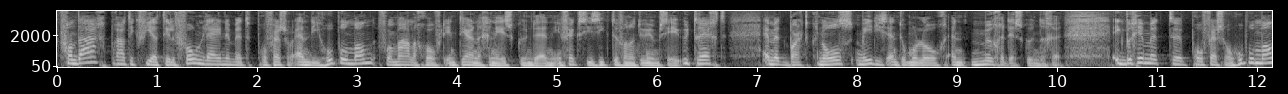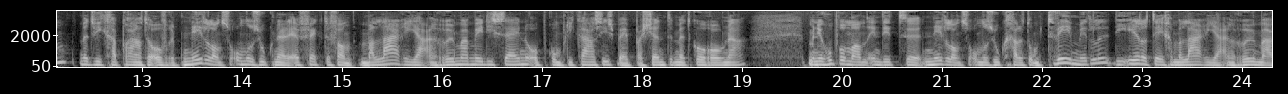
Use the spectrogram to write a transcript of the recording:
Vandaag praat ik via telefoonlijnen met professor Andy Hoepelman, voormalig hoofd interne geneeskunde en infectieziekten van het UMC Utrecht, en met Bart Knols, medisch entomoloog en muggendeskundige. Ik begin met uh, professor Hoepelman, met wie ik ga praten over het Nederlandse onderzoek naar de effecten van malaria- en reuma-medicijnen op complicaties bij patiënten met corona. Meneer Hoepelman, in dit uh, Nederlandse onderzoek gaat het om twee middelen die eerder tegen malaria en reuma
